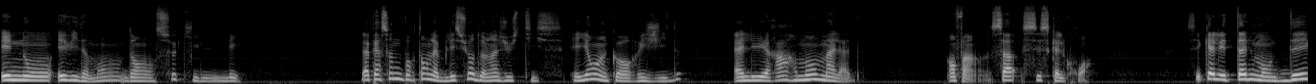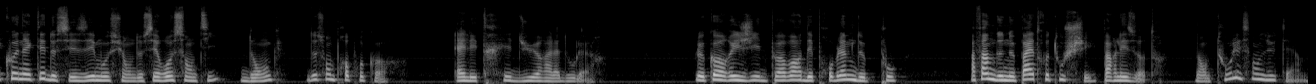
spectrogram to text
et non évidemment dans ce qu'il est. La personne portant la blessure de l'injustice, ayant un corps rigide, elle est rarement malade. Enfin, ça, c'est ce qu'elle croit. C'est qu'elle est tellement déconnectée de ses émotions, de ses ressentis, donc de son propre corps. Elle est très dure à la douleur. Le corps rigide peut avoir des problèmes de peau, afin de ne pas être touché par les autres, dans tous les sens du terme.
